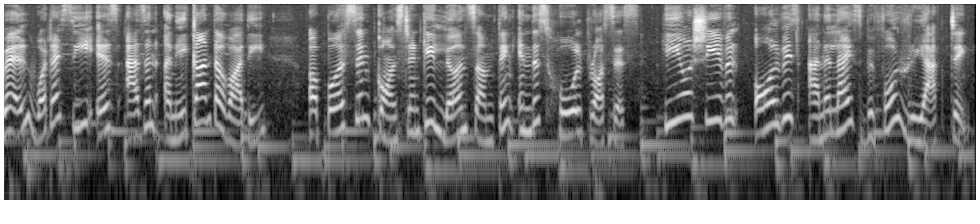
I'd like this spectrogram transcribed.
Well, what I see is as an Anekantavadi, a person constantly learns something in this whole process. He or she will always analyze before reacting.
